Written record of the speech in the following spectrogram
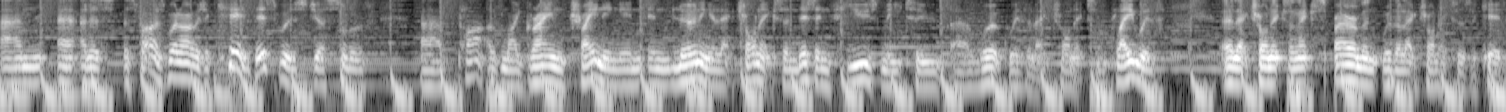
Um, uh, and as, as far as when I was a kid, this was just sort of uh, part of my ground training in, in learning electronics, and this enthused me to uh, work with electronics and play with electronics and experiment with electronics as a kid.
